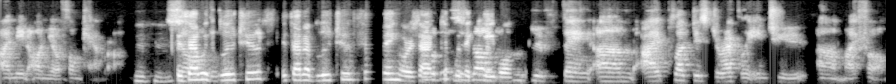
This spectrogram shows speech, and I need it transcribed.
I mean on your phone camera. Mhm. Is that with Bluetooth? Is that a Bluetooth thing or is that well, this with is a not cable? Bluetooth thing. Um, I plug this directly into um, my phone.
